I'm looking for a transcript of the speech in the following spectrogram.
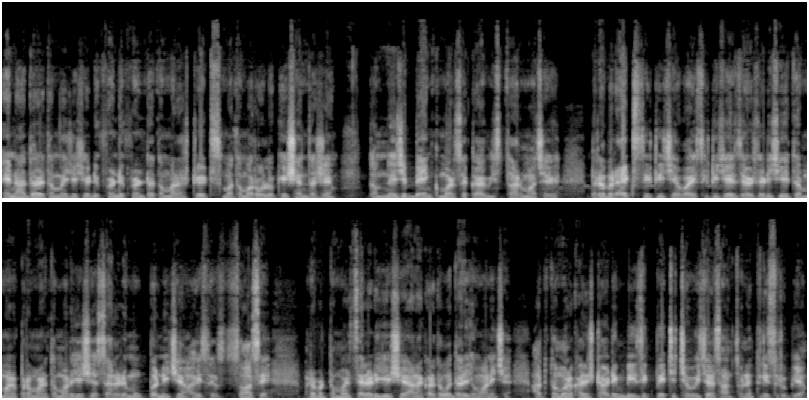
એના આધારે તમે જે છે ડિફરન્ટ ડિફરન્ટ તમારા સ્ટેટ્સમાં તમારું લોકેશન થશે, તમને જે બેંક મળશે, કયા વિસ્તારમાં છે, બરાબર? એક્સ સિટી છે વાય સિટી છે ઝેડ સિટી છે, એ તમારા પ્રમાણે તમારે જે છે સેલેરીમાં ઉપર નીચે હશે. બરાબર? તમારી સેલેરી જે છે, આના કરતાં વધારે જવાની છે. આ તો તમારો ખાલી સ્ટાર્ટિંગ બેઝિક પે છે, છવ્વીસ હજાર સાતસો ને ત્રીસ રૂપિયા.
